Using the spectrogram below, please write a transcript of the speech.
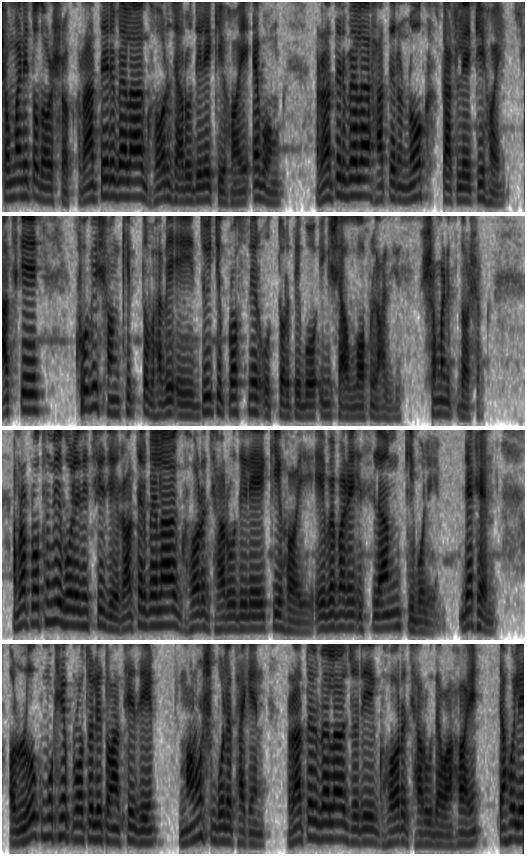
সম্মানিত দর্শক, রাতের বেলা ঘর ঝাড়ু দিলে কি হয় এবং রাতের বেলা হাতের নখ কাটলে কি হয়? আজকে খুবই সংক্ষিপ্তভাবে এই দুইটি প্রশ্নের উত্তর দেব ইনশাআল্লাহুল আজিজ। সম্মানিত দর্শক, আমরা প্রথমেই বলে নিচ্ছি যে রাতের বেলা ঘর ঝাড়ু দিলে কি হয়? এ ব্যাপারে ইসলাম কি বলে? দেখেন লোক মুখে প্রচলিত আছে যে মানুষ বলে থাকেন, রাতের বেলা যদি ঘর ঝাড়ু দেওয়া হয় তাহলে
